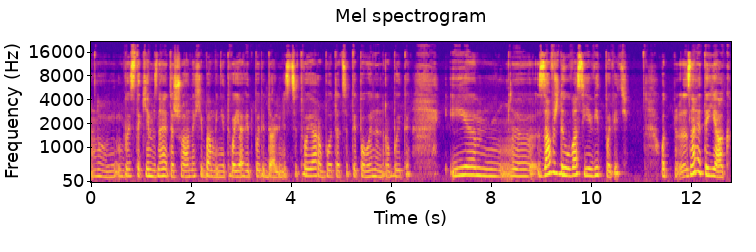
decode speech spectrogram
Ну, ви з таким знаєте, що а не хіба мені твоя відповідальність? Це твоя робота, це ти повинен робити. І е, завжди у вас є відповідь. От е, знаєте як?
